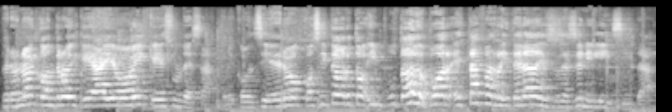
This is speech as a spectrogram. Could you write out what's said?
Pero no el control que hay hoy, que es un desastre. Consideró Cositorto imputado por estafa reiterada y asociación ilícita.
